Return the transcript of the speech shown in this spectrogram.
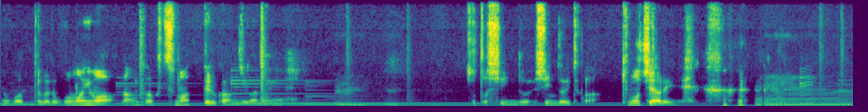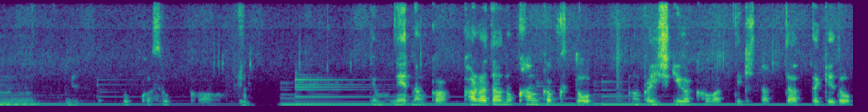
よかったけど、この今、なんとなく詰まってる感じがね、うん。ちょっとしんどい、しんどいというか、気持ち悪いね。うん。そっかそっか。でもね、なんか体の感覚と、なんか意識が変わってきたってあったけど、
